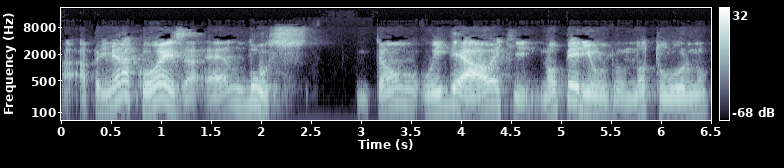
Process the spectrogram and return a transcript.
a primeira coisa é luz. Então, o ideal é que no período noturno,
